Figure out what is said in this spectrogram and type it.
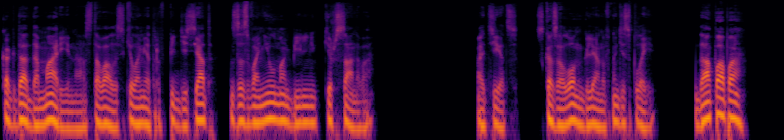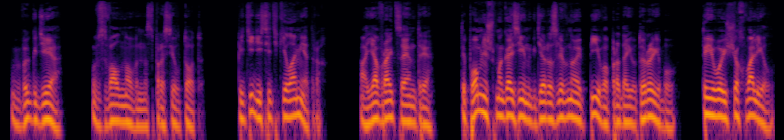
Когда до Марьина оставалось километров пятьдесят, зазвонил мобильник Кирсанова. Отец, — сказал он, глянув на дисплей. «Да, папа». «Вы где?» — взволнованно спросил тот. «В пятидесяти километрах. А я в райцентре. Ты помнишь магазин, где разливное пиво продают и рыбу? Ты его еще хвалил».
